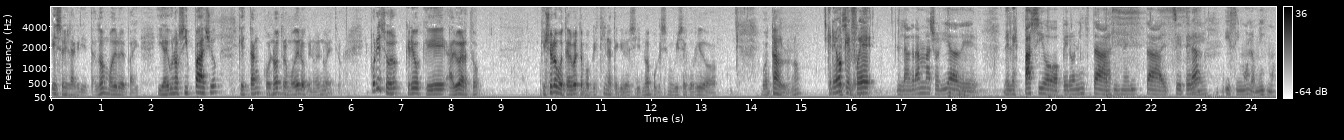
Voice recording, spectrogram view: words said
Eso es la grieta, dos modelos de país. Y algunos cipayos que están con otro modelo que no es nuestro. Y por eso creo que Alberto, que yo lo voté a Alberto por Cristina, te quiero decir, no porque se me hubiese ocurrido votarlo, ¿no? Creo que fue la gran mayoría de, del espacio peronista, kirchnerista, etcétera, hicimos lo mismo.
